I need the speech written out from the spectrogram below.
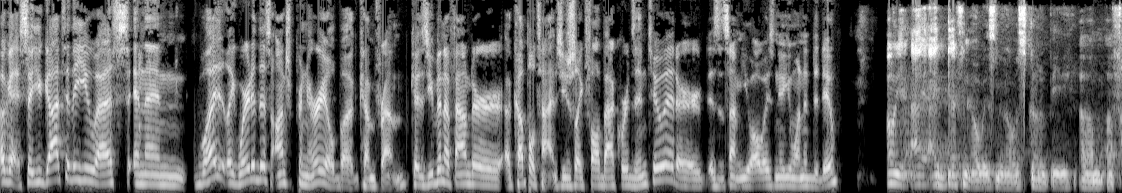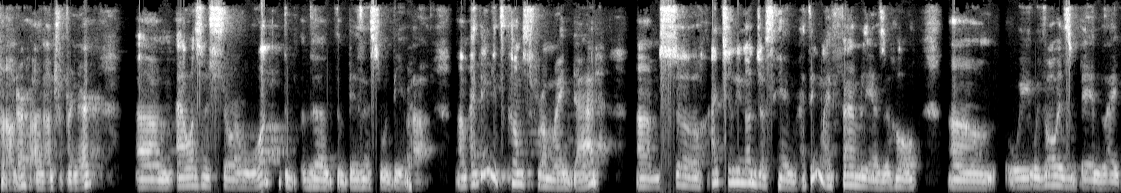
Okay. So you got to the US and then what, like, where did this entrepreneurial bug come from? Cause you've been a founder a couple times. You just like fall backwards into it or is it something you always knew you wanted to do? Oh yeah. I, I definitely always knew I was going to be um, a founder, an entrepreneur. Um, I wasn't sure what the, the, the business would be about. Um, I think it comes from my dad. Um, so actually, not just him. I think my family as a whole, um, we we've always been like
